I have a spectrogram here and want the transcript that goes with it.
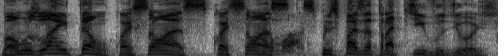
Vamos lá então, quais são as quais são as, as, principais atrativos de hoje?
